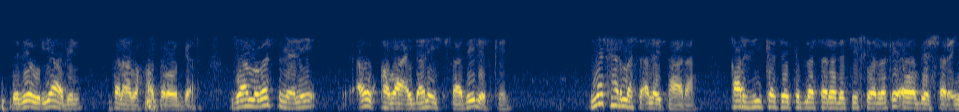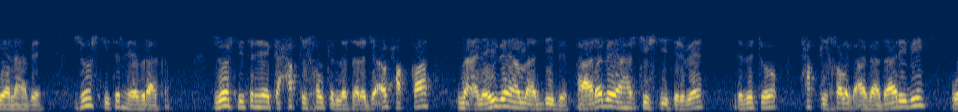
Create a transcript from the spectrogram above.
دبي ورياب فأنا بخاطر قال جامع بس يعني ئەو قەواعدانە ئیسفادەی لێ بکەین نەک هەر مەسئلەی پارە قەرزی کەسێکت لە سەرەتی خێرەکەی ئەوە بێ شەرعیە نابێ زۆرتی تر هەیە براکەم زۆرتی تر هەیە کە حەقی خەڵکت لە سەرجە ئەو حقا معنەوی بێ ئامادی بێ پارە بێ هەر چشتی تر بێ دەبێتەوە حقی خەڵک ئاگاداری بی و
